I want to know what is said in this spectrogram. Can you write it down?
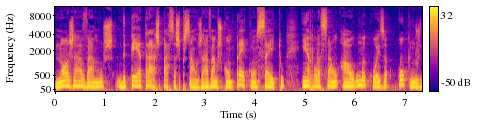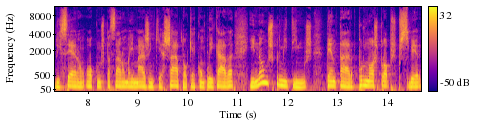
nós já vamos de pé atrás, passa a expressão, já vamos com preconceito em relação a alguma coisa ou que nos disseram ou que nos passaram uma imagem que é chata ou que é complicada e não nos permitimos tentar por nós próprios perceber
